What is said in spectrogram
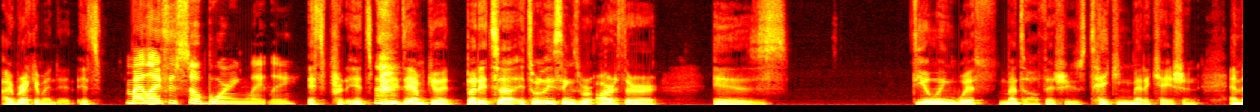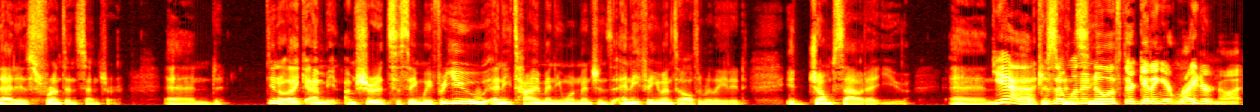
i recommend it it's My life is so boring lately. it's pretty it's pretty damn good but it's a it's one of these things where arthur is dealing with mental health issues taking medication and that is front and center and you know like i mean i'm sure it's the same way for you anytime anyone mentions anything mental health related it jumps out at you and Yeah, because I want to seeing- know if they're getting it right or not.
